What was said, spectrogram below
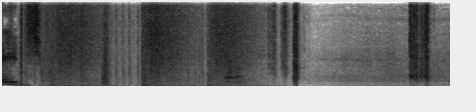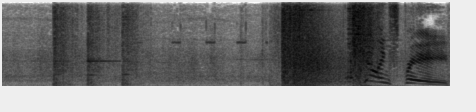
Rampage! Killing spree!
